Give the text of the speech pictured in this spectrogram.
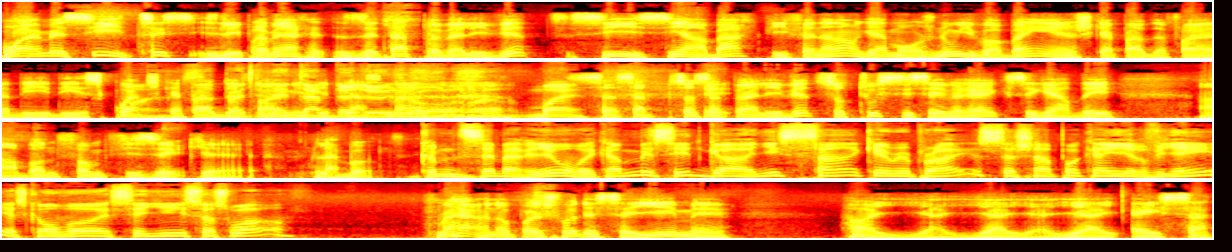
Ouais. mais si, tu sais, si les premières étapes peuvent aller vite, si, si embarque puis il fait non, non, regarde, mon genou, il va bien, je suis capable de faire des, des squats, je suis capable de faire mes déplacements. ouais. Ça, ça, ça, ça peut aller vite, surtout si c'est vrai que c'est gardé en bonne forme physique euh, là-bas. Comme disait Mario, on va quand même essayer de gagner sans Carey Price, sachant pas quand il revient. Est-ce qu'on va essayer ce soir? Ouais, on n'a pas le choix d'essayer, mais Aïe, aïe, aïe, aïe, aïe. Hey, ça,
